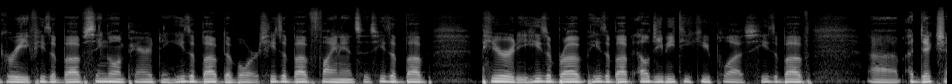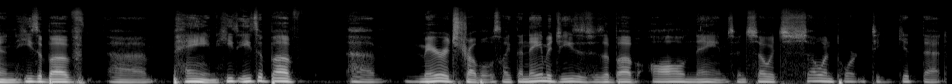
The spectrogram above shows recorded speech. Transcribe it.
grief. He's above single and parenting. He's above divorce. He's above finances. He's above purity. He's above he's above LGBTQ plus. He's above uh, addiction. He's above uh, pain. He's he's above uh, marriage troubles. Like the name of Jesus is above all names. And so it's so important to get that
